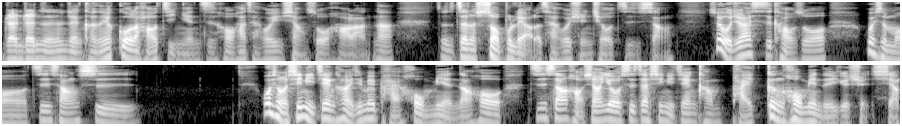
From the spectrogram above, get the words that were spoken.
忍忍忍忍忍，可能又过了好几年之后，他才会想说，好啦，那这真的受不了了，才会寻求智商。所以我就在思考说，为什么智商是，为什么心理健康已经被排后面，然后智商好像又是在心理健康排更后面的一个选项？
